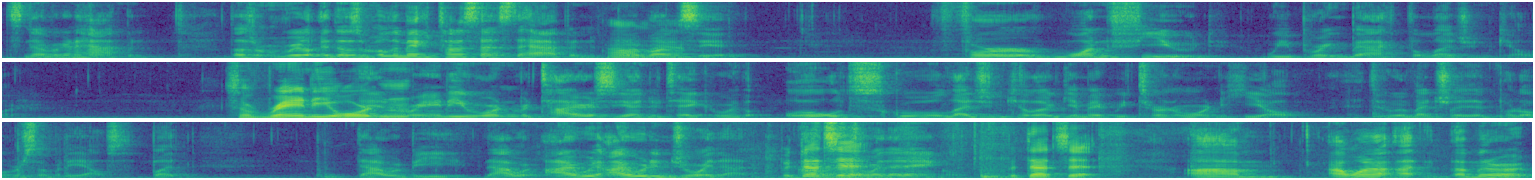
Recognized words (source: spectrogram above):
It's never gonna happen. Doesn't really it doesn't really make a ton of sense to happen, but Oh, I'd love to see it. For one feud, we bring back the Legend Killer. So Randy Orton. And Randy Orton retires the Undertaker with the old school Legend Killer gimmick. We turn Orton heel who eventually then put over somebody else. But that would be that would I would I would enjoy that. But I that's would it. Enjoy that angle. but that's it. Um, I want to. I'm going to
